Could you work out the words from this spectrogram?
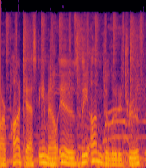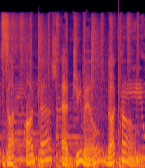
Our podcast email is theundilutedtruth.podcast at gmail.com.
